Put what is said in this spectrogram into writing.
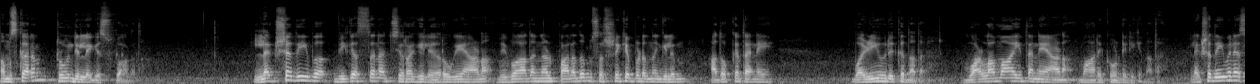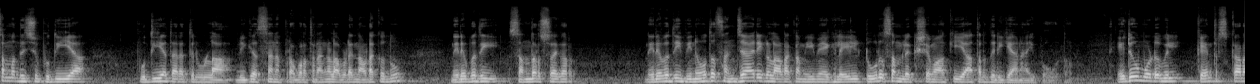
നമസ്കാരം ട്രൂ ഇന്ത്യയിലേക്ക് സ്വാഗതം. ലക്ഷദ്വീപ് വികസന ചിറകിലേറുകയാണ്. വിവാദങ്ങൾ പലതും സൃഷ്ടിക്കപ്പെടുന്നെങ്കിലും അതൊക്കെ തന്നെ വഴിയൊരുക്കുന്നത് വളമായി തന്നെയാണ് മാറിക്കൊണ്ടിരിക്കുന്നത്. ലക്ഷദ്വീപിനെ സംബന്ധിച്ച് പുതിയ പുതിയ തരത്തിലുള്ള വികസന പ്രവർത്തനങ്ങൾ അവിടെ നടക്കുന്നു. നിരവധി സന്ദർശകർ നിരവധി വിനോദസഞ്ചാരികളടക്കം ഈ മേഖലയിൽ ടൂറിസം ലക്ഷ്യമാക്കി യാത്ര തിരിക്കാനായി പോകുന്നു. ഏറ്റവും ഒടുവിൽ കേന്ദ്ര സർക്കാർ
